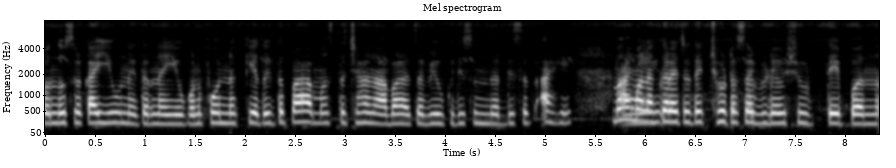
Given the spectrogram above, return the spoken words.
पण दुसरं काही येऊ नाही तर नाही येऊ पण फोन नक्की येतो. इथं पहा मस्त छान आभाळाचा व्ह्यू किती सुंदर दिसत आहे. मग मला करायचं होतं एक छोटासा व्हिडिओ शूट ते पण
